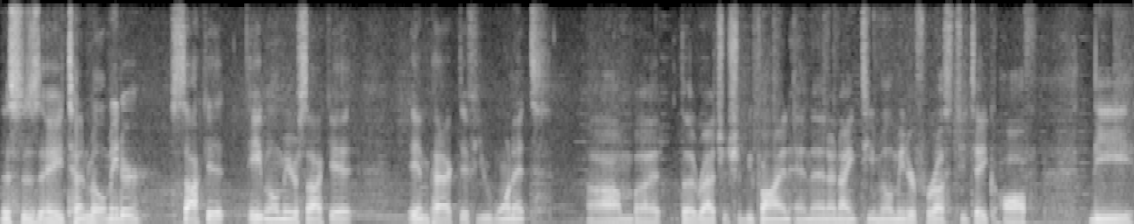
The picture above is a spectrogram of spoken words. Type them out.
This is a 10 millimeter socket, 8 millimeter socket. Impact if you want it, um, but the ratchet should be fine. And then a 19 millimeter for us to take off the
